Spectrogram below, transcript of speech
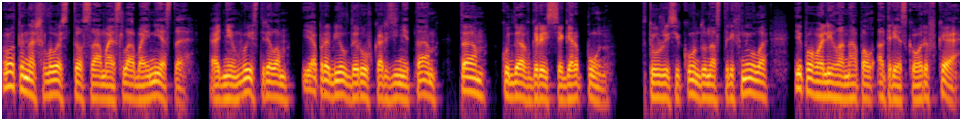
Вот и нашлось то самое слабое место, Одним выстрелом я пробил дыру в корзине там, там, куда вгрызся гарпун. В ту же секунду нас тряхнуло и повалило на пол от резкого рывка.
